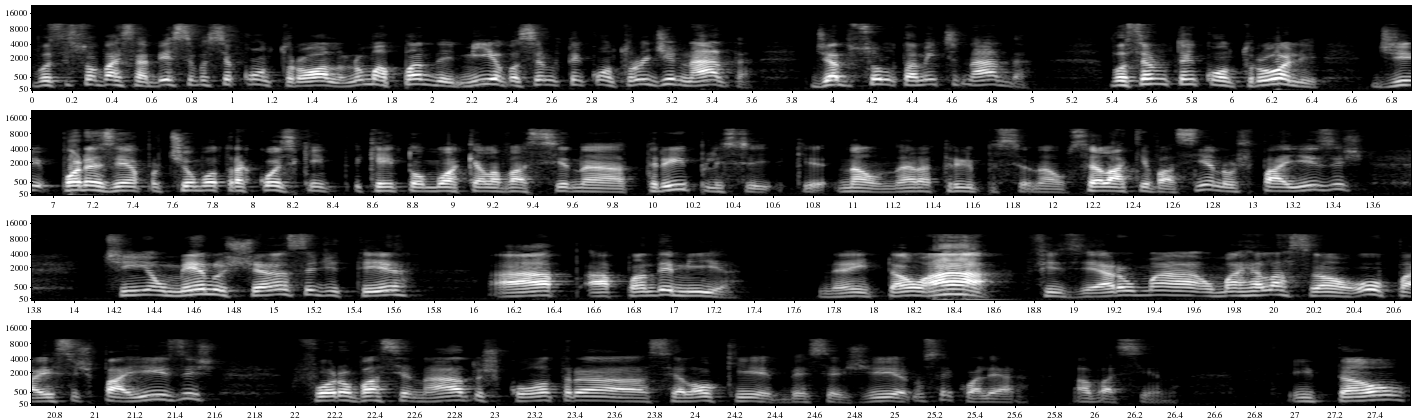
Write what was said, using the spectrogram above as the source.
Você só vai saber se você controla. Numa pandemia, você não tem controle de nada, de absolutamente nada. Você não tem controle de, por exemplo, tinha uma outra coisa, quem, quem tomou aquela vacina tríplice, que, não, não era tríplice, não, sei lá que vacina, os países tinham menos chance de ter a, a pandemia. Né? Então, ah, fizeram uma, uma relação. Opa, esses países foram vacinados contra, sei lá o que, BCG, não sei qual era a vacina. Então,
